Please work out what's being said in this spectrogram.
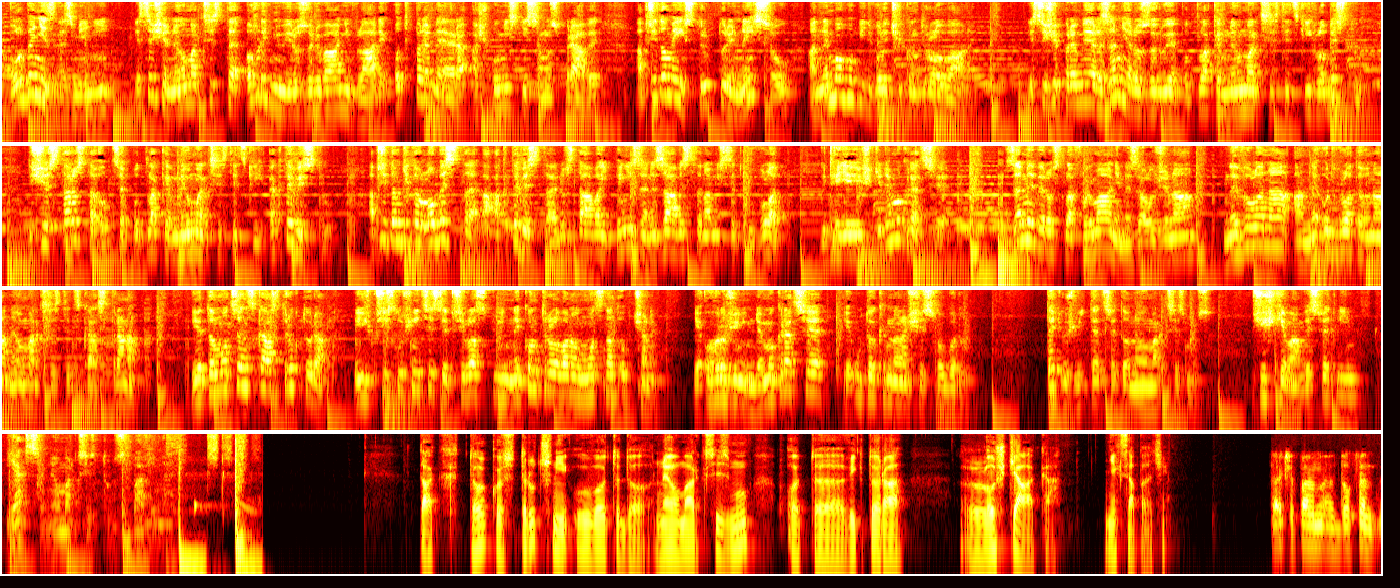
Volby nic nezmění, jestliže neomarxisté ovlivňují rozhodování vlády od premiéra až po místní samozprávy a přitom jejich struktury nejsou a nemohou být voliči kontrolovány. Jestliže premiér země rozhoduje pod tlakem neomarxistických lobbystů, když je starosta obce pod tlakem neomarxistických aktivistů a přitom tito lobbysté a aktivisté dostávají peníze nezávisle na výsledku voleb, kde je ještě demokracie? Zemi vyrostla formálně nezaložená, nevolená a neodvolatelná neomarxistická strana. Je to mocenská struktura, jejíž příslušníci si přivlastňují nekontrolovanou moc nad občany. Je ohrožením demokracie, je útokem na naši svobodu. Teď už víte, co je to neomarxismus. Příště vám vysvětlím, jak se neomarxistů zbavíme. Tak toľko stručný úvod do neomarxizmu od eh, Viktora Lošťáka. Nech sa páči. Takže pán docent,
